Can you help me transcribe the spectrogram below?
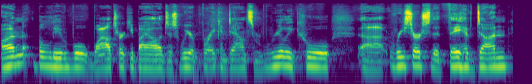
unbelievable wild turkey biologists. We are breaking down some really cool uh, research that they have done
